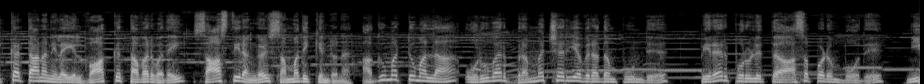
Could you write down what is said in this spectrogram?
இக்கட்டான நிலையில் வாக்கு தவறுவதை சாஸ்திரங்கள் சம்மதிக்கின்றன. அது மட்டுமல்ல ஒருவர் பிரம்மச்சரிய விரதம் பூண்டு பிறர் பொருளித்து ஆசைப்படும் போது நீ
